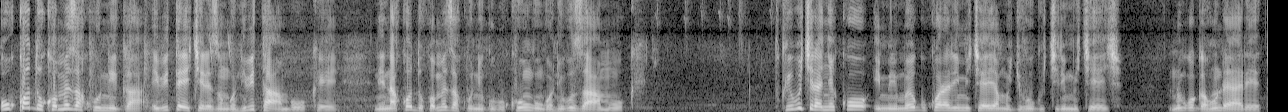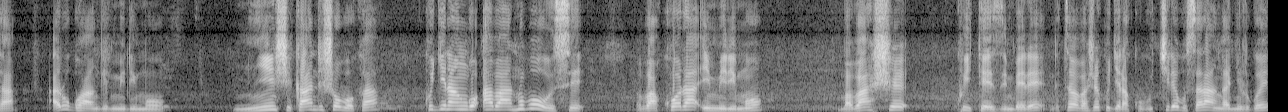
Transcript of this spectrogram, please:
Uko dukomeza kuniga ibitekerezo ngo ntibitambuke ni nako dukomeza kuniga ubukungu ngo ntibuzamuke. Twibukiranye ko imirimo yo gukora ari mikeya mu gihugu kiri mikeya. Nubwo gahunda ya leta ari uguhanga imirimo myinshi kandi ishoboka kugira ngo abantu bose bakora imirimo babashe kwiteza imbere ndetse babashe kugera ku bukire busaranganyijwe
